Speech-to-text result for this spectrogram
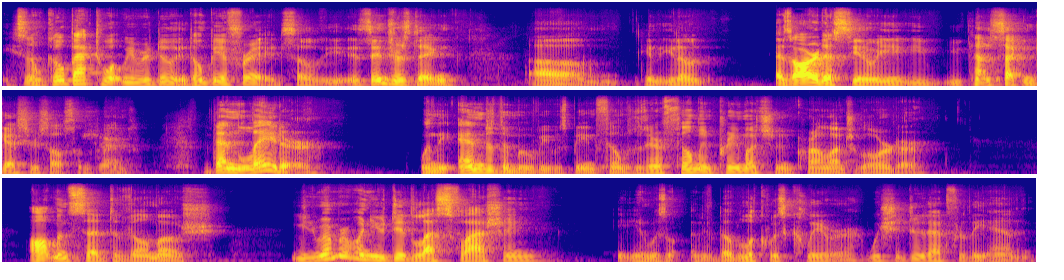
he said, well, go back to what we were doing. Don't be afraid. So it's interesting um, you, you, know, as artists, you know, you, you, you kind of second guess yourself sometimes. Sure. Then later, when the end of the movie was being filmed, because they were filming pretty much in chronological order, Altman said to Vilmos, you remember when you did less flashing? It was, the look was clearer? We should do that for the end.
